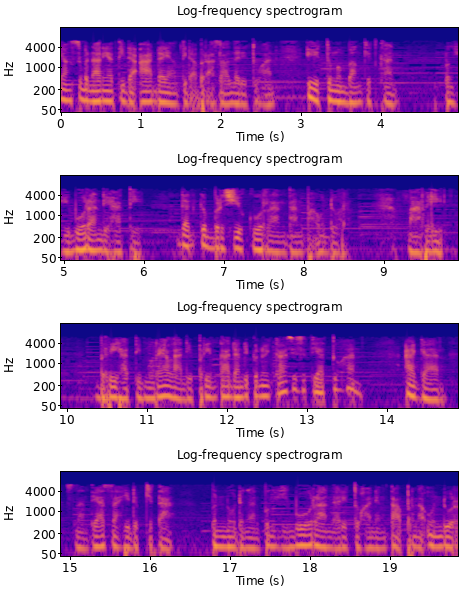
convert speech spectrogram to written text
yang sebenarnya tidak ada yang tidak berasal dari Tuhan, itu membangkitkan penghiburan di hati dan kebersyukuran tanpa undur. Mari Beri hatimu rela diperintah dan dipenuhi kasih setia Tuhan, agar senantiasa hidup kita penuh dengan penghiburan dari Tuhan yang tak pernah undur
